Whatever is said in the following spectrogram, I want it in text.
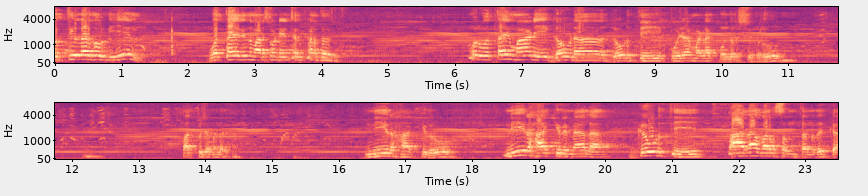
ಭಕ್ತಿ ಇಲ್ಲಾರ್ದವ್ರಿಗೆ ಏನು ಒತ್ತಾಯದಿಂದ ಮಾಡಿಸ್ಕೊಂಡು ಏನು ಚಂದ ಕಾಣ್ತದ್ರಿ? ಅವ್ರು ಒತ್ತಾಯ ಮಾಡಿ ಗೌಡ, ಗೌಡತಿ ಪೂಜಾ ಮಾಡ್ಲಕ್ ಕುಂದರ್ಸಿದ್ರು. ಪಾದ ಪೂಜೆ ಮಾಡ್ಲಕ್ಕ ನೀರು ಹಾಕಿದ್ರು. ನೀರು ಹಾಕಿದ ಮ್ಯಾಲ ಗೌಡತಿ ಪಾದ ವರಸ ಅಂತ ಅನ್ನೋದಕ್ಕೆ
